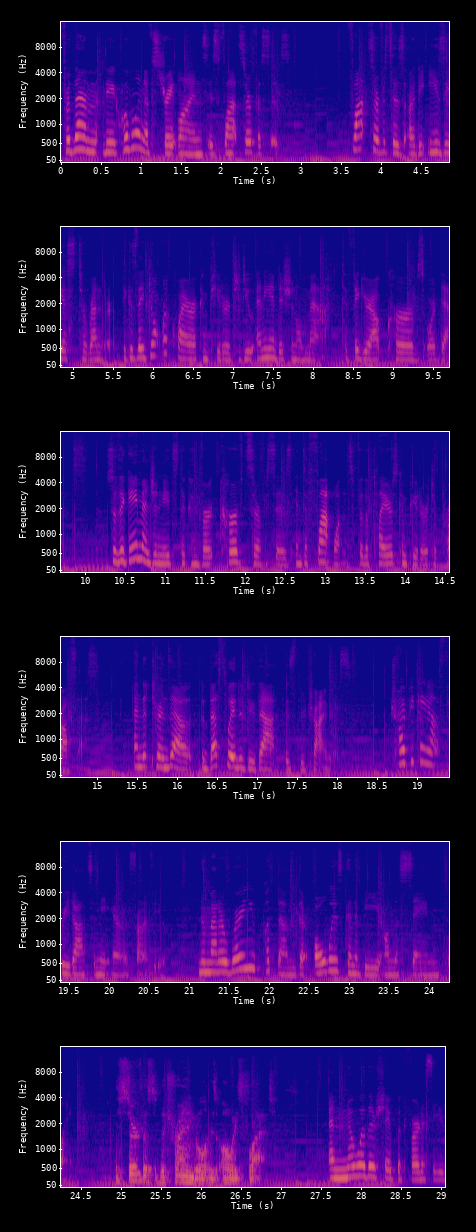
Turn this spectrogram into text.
For them, the equivalent of straight lines is flat surfaces, Flat surfaces are the easiest to render because they don't require a computer to do any additional math to figure out curves or dents. So the game engine needs to convert curved surfaces into flat ones for the player's computer to process. And it turns out the best way to do that is through triangles. Try picking out three dots in the air in front of you. No matter where you put them, they're always going to be on the same plane. The surface of the triangle is always flat. And no other shape with vertices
